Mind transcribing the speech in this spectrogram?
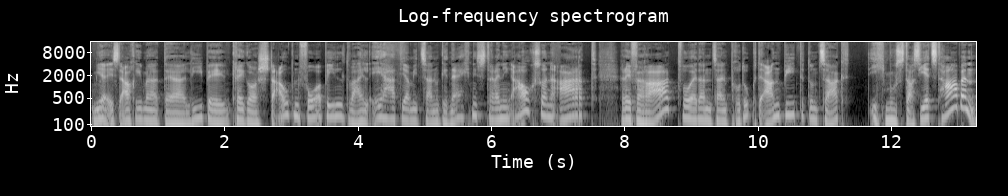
Mir ist auch immer der liebe Gregor Stauben Vorbild, weil er hat ja mit seinem Gedächtnistraining auch so eine Art Referat, wo er dann seine Produkte anbietet und sagt, ich muss das jetzt haben.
